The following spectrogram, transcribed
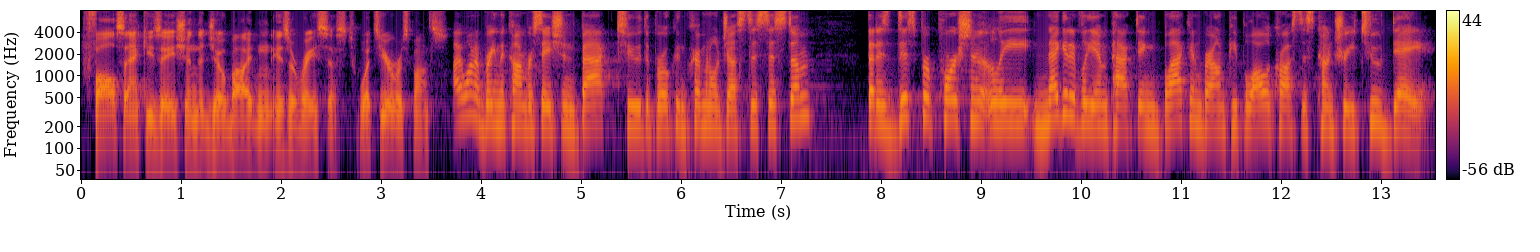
false accusation that Joe Biden is a racist. What's your response? I want to bring the conversation back to the broken criminal justice system that is disproportionately negatively impacting black and brown people all across this country today.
